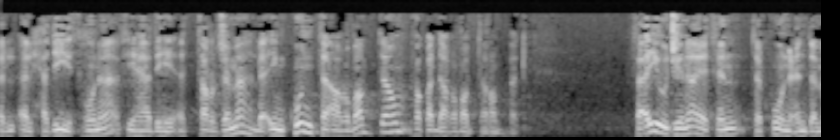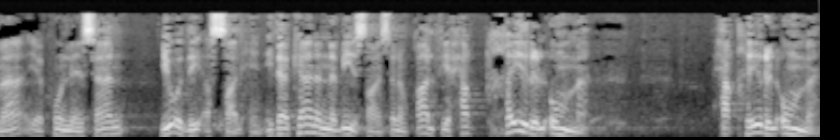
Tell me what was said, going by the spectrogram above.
الحديث هنا في هذه الترجمة لئن كنت أغضبتهم فقد أغضبت ربك. فأي جناية تكون عندما يكون الإنسان يؤذي الصالحين؟ إذا كان النبي صلى الله عليه وسلم قال في حق خير الأمة حق خير الأمة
